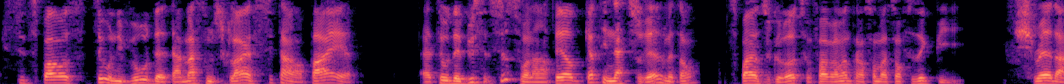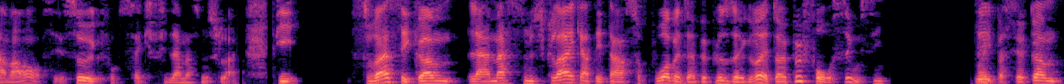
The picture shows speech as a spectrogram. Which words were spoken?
si tu passes, tu sais, au niveau de ta masse musculaire, si tu en perds, euh, tu sais, au début, c'est sûr que tu vas en perdre. Quand tu es naturel, mettons, tu perds du gras, tu vas faire vraiment une transformation physique, puis shred à mort, c'est sûr qu'il faut que tu sacrifies de la masse musculaire. Puis souvent, c'est comme la masse musculaire, quand tu es en surpoids, ben, tu un peu plus de gras, est un peu faussée aussi. Oui. Parce que comme,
